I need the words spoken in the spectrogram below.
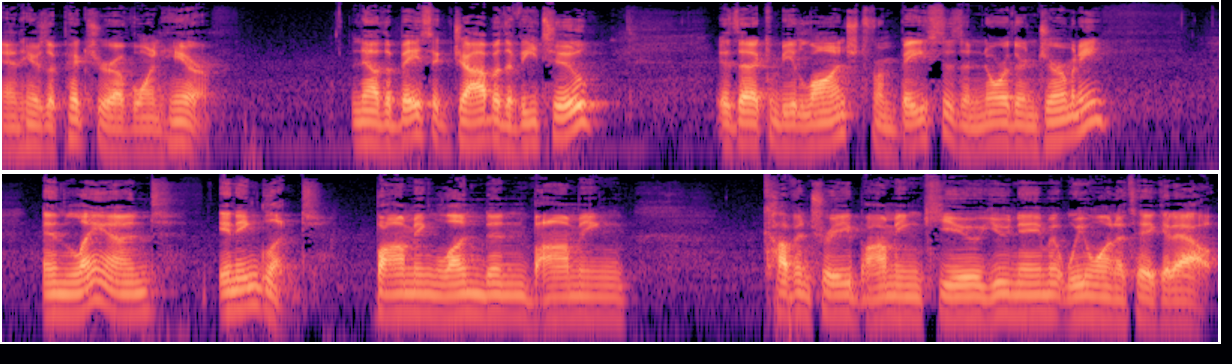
And here's a picture of one here. Now, the basic job of the V 2 is that it can be launched from bases in northern Germany and land in England, bombing London, bombing Coventry, bombing Kew, you name it, we want to take it out.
